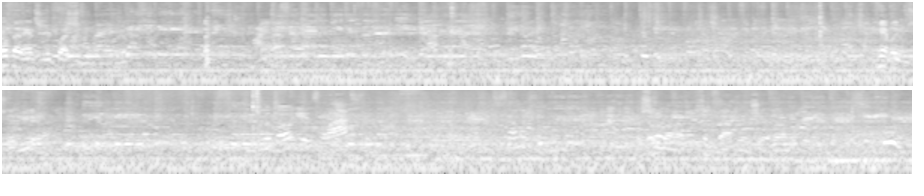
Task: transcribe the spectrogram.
Hope that answered your question. I can't believe I'm still eating. Bulgogi is last. So much food. There's some, uh, some fat boy shit around.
